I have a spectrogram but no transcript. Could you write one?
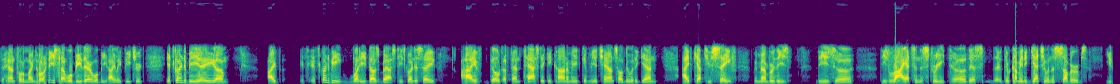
the handful of minorities that will be there. Will be highly featured. It's going to be a. Um, I've. It's it's going to be what he does best. He's going to say I've built a fantastic economy. Give me a chance, I'll do it again. I've kept you safe. Remember these these uh, these riots in the street. Uh, this they're, coming to get you in the suburbs. You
